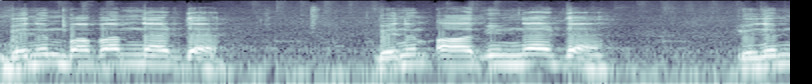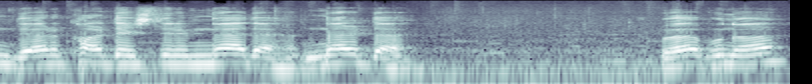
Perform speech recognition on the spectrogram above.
Benim babam nerede? Benim abim nerede? Benim diğer kardeşlerim nerede? Nerede? Ve buna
